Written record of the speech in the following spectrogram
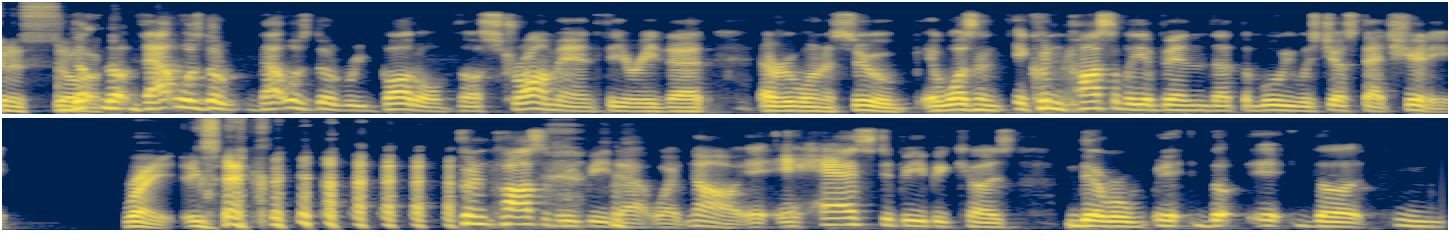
gonna suck." No, no, that was the that was the rebuttal, the straw man theory that everyone assumed. It wasn't. It couldn't possibly have been that the movie was just that shitty. Right, exactly. Couldn't possibly be that way. No, it, it has to be because there were it, the it, the mm,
